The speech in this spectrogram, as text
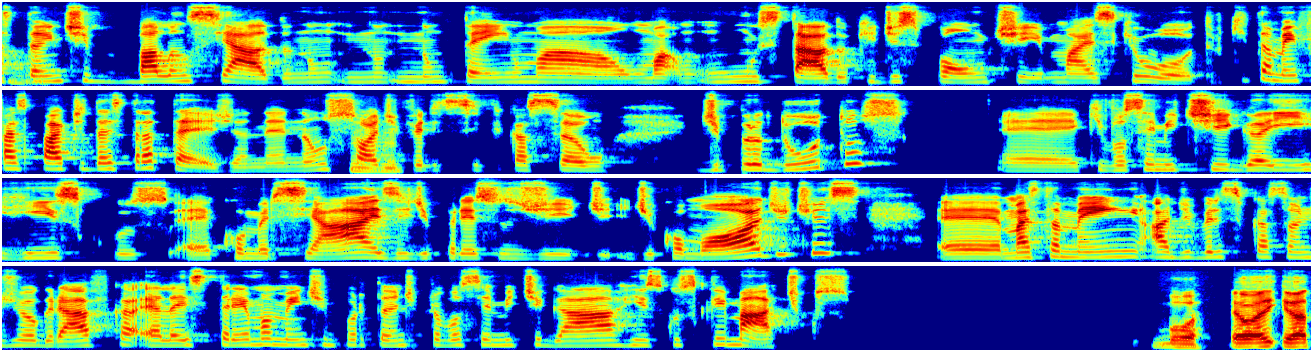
Boa. bastante balanceado, não não não tem uma uma um estado que desponte mais que o outro, que também faz parte da estratégia, né, não só Uhum. diversificação de produtos, eh, que você mitiga aí riscos, eh, comerciais e de preços de de de commodities, eh, mas também a diversificação geográfica, ela é extremamente importante para você mitigar riscos climáticos. Boa. Eu eu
